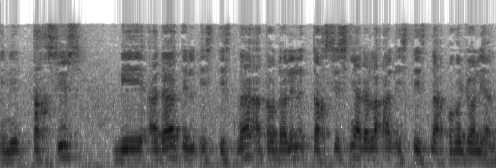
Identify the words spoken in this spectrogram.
ini taksis bi adatil istisna atau dalil taksisnya adalah al istisna pengecualian.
